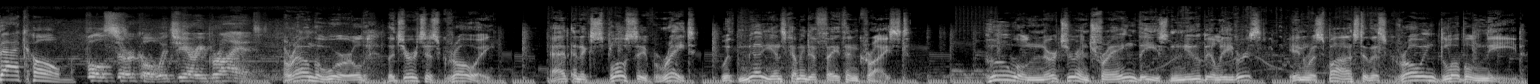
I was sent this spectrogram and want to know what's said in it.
Back home. Full circle with Jerry Bryant. Around the world, the church is growing at an explosive rate with millions coming to faith in Christ. Who will nurture and train these new believers? In response to this growing global need,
